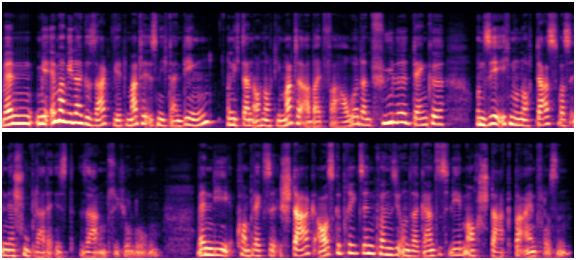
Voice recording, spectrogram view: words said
Wenn mir immer wieder gesagt wird, Mathe ist nicht dein Ding und ich dann auch noch die Mathearbeit verhaue, dann fühle, denke und sehe ich nur noch das, was in der Schublade ist, sagen Psychologen. Wenn die Komplexe stark ausgeprägt sind, können sie unser ganzes Leben auch stark beeinflussen.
